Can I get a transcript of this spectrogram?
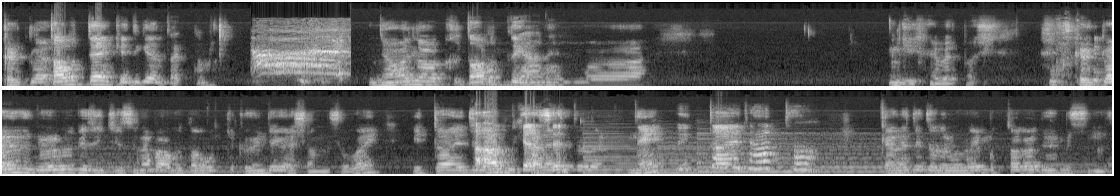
Kırklar Davut den kedi geldi aklıma. ne alaka? Davutlu yani. Allah. İyi, evet baş. Kırklareli Diyarbakır ilçesine bağlı Davutlu köyünde yaşanmış olay. İddia edilen Tamam, gelsin. Karadedeler... Ne? İddia et hatta. Karadedeler olayı mutlaka duymuşsunuz.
